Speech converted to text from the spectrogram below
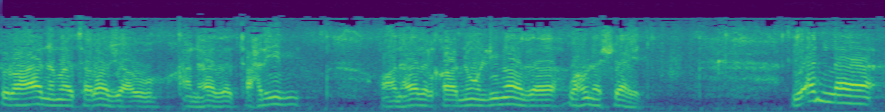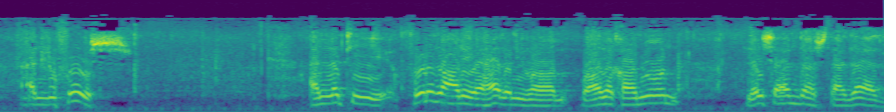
سرعان ما تراجعوا عن هذا التحريم وعن هذا القانون. لماذا؟ وهنا الشاهد. لأن النفوس التي فرض عليها هذا النظام وهذا القانون ليس عندها استعداد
